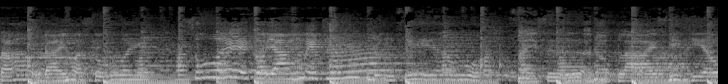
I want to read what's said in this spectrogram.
สาวใดว่าสวย สวยก็ยังไม่ถึงดึงเสียว ใส่เสื้อดอกลายสีเขียว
